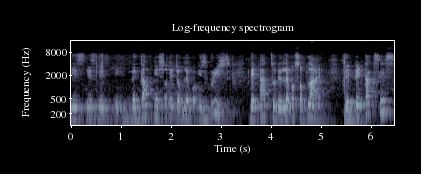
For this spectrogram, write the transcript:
is, is, is, is the gap in shortage of labor is bridged. They add to the labor supply. They pay taxes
